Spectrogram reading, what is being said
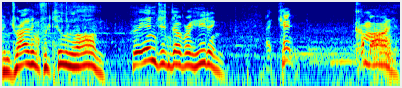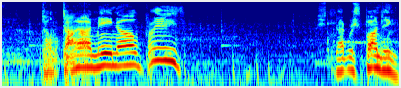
Been driving for too long. Her engine's overheating. I can't. Come on. Don't die on me, no, please. She's not responding.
